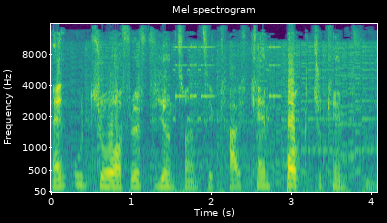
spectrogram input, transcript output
Ein auf Level 24. Habe ich keinen Bock zu kämpfen.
